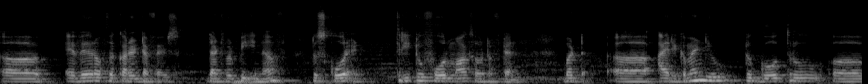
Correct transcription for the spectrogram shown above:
uh, aware of the current affairs, that would be enough to score at 3 to 4 marks out of 10. But uh, I recommend you to go through uh,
